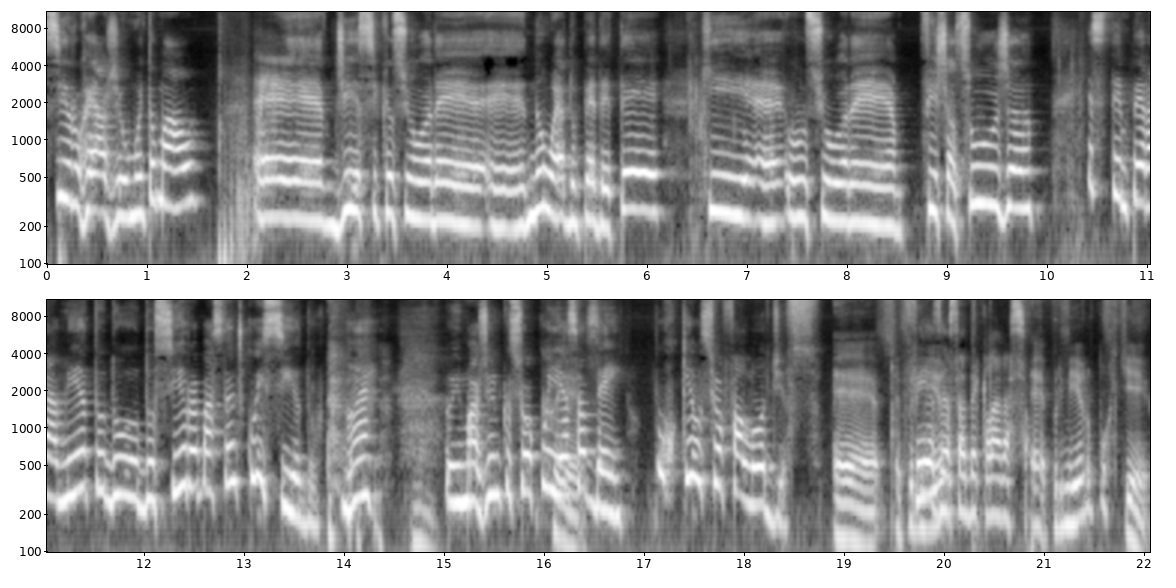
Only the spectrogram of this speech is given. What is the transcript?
Ciro reagiu muito mal, é, disse que o senhor é, é, não é do PDT, que é, o senhor é ficha suja. Esse temperamento do, do Ciro é bastante conhecido, não é? Eu imagino que o senhor conheça Conheço. bem. Por que o senhor falou disso? é, é Fez primeiro, essa declaração? é, primeiro porque,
